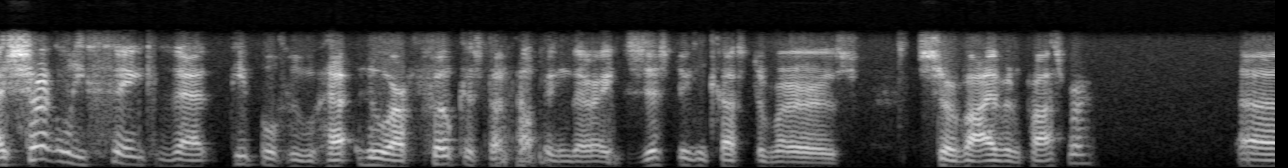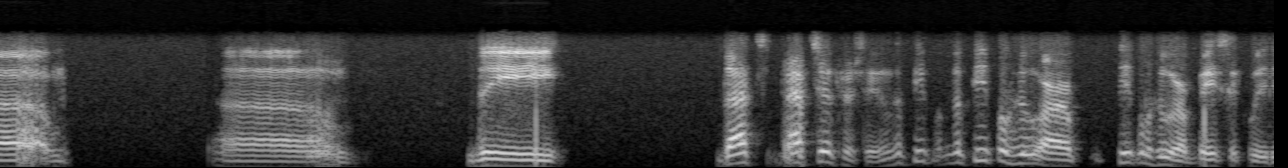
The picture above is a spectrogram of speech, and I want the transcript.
I certainly think that people who ha- who are focused on helping their existing customers survive and prosper. Um, um, the that's that's interesting. The people the people who are people who are basically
